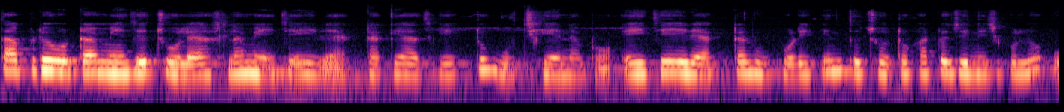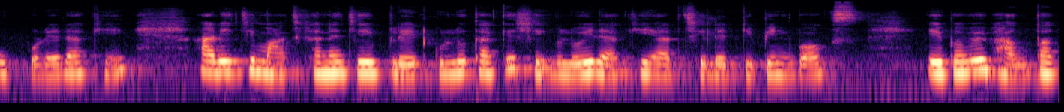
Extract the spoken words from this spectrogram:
তারপরে ওটা মেজে চলে আসলাম। এই যে এই র্যাকটাকে আজকে একটু গুছিয়ে নেব। এই যে এই র্যাকটার উপরে কিন্তু ছোটোখাটো জিনিসগুলো উপরে রাখি। আর এই যে মাঝখানে যে প্লেটগুলো থাকে সেগুলোই রাখি। আর ছেলের টিফিন বক্স এভাবে ভাগ ভাগ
